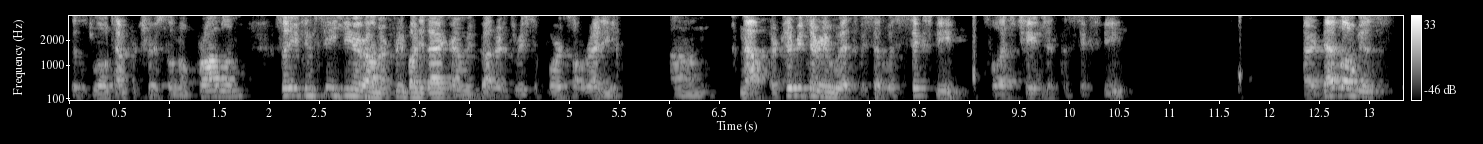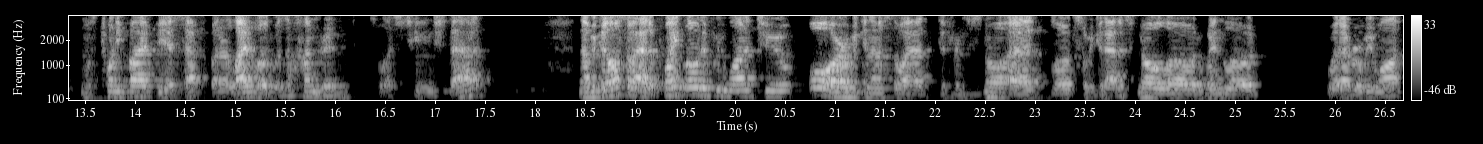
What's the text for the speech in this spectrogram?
there's low temperature, so no problem. So you can see here on our free body diagram, we've got our three supports already. Um, now, our tributary width, we said was six feet, so let's change it to six feet. Our dead load was 25 PSF, but our live load was 100, so let's change that. Now we could also add a point load if we wanted to, or we can also add different snow uh, loads. So we could add a snow load, wind load, whatever we want.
